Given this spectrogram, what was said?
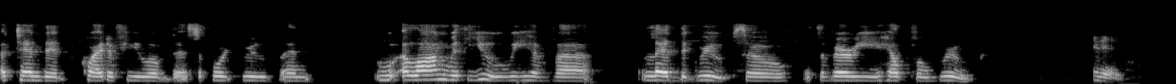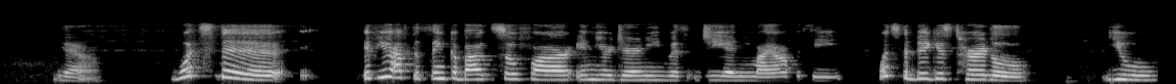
attended quite a few of the support group, and w- along with you, we have uh, led the group. So it's a very helpful group. It is. Yeah. What's the if you have to think about so far in your journey with GNE myopathy, what's the biggest hurdle you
